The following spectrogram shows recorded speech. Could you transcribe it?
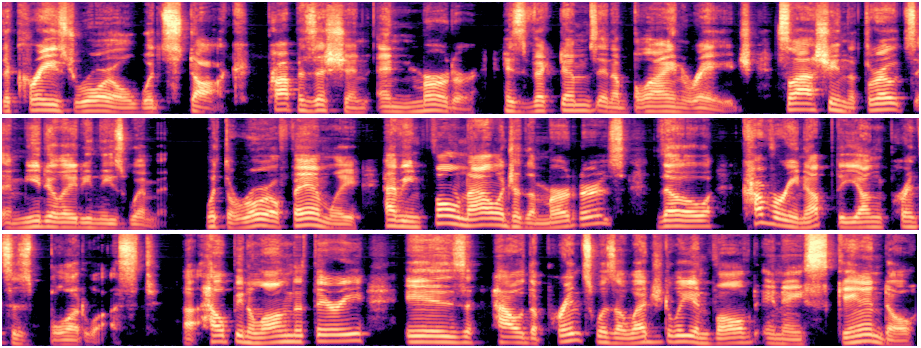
the crazed royal would stalk, proposition, and murder his victims in a blind rage, slashing the throats and mutilating these women. With the royal family having full knowledge of the murders, though covering up the young prince's bloodlust. Uh, helping along the theory is how the prince was allegedly involved in a scandal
